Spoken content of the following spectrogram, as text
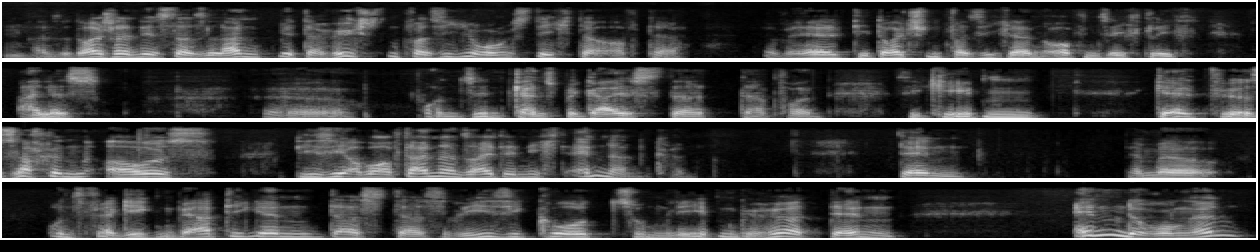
Mhm. Also Deutschland ist das Land mit der höchsten Versicherungsdichte auf der Welt. Die Deutschen versichern offensichtlich alles äh, und sind ganz begeistert davon. Sie geben Geld für Sachen aus, die sie aber auf der anderen Seite nicht ändern können. Denn wenn wir uns vergegenwärtigen, dass das Risiko zum Leben gehört, denn Änderungen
